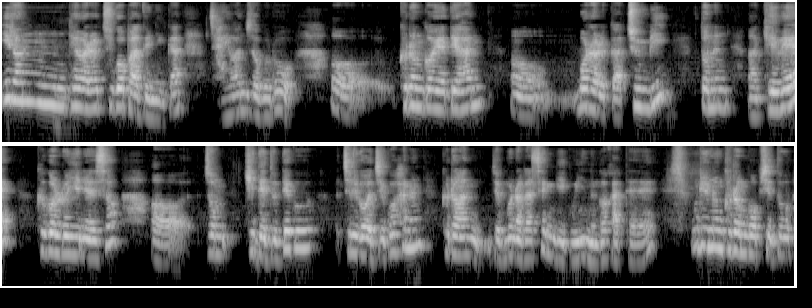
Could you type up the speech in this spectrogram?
이런 대화를 주고 받으니까 자연적으로 어, 그런 거에 대한 어, 뭐랄까 준비 또는 어, 계획 그걸로 인해서 어, 좀 기대도 되고 즐거워지고 하는 그러한 이제 문화가 생기고 있는 것 같아. 우리는 그런 거 없이도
